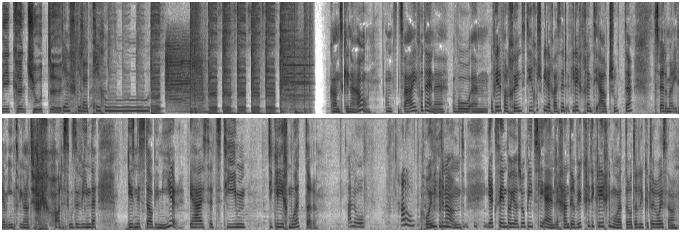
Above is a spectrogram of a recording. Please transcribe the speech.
nicht shooten Die spielen Tichu. Ganz genau. Und zwei von denen, die ähm, auf jeden Fall können Ticho spielen ich weiß nicht, vielleicht können sie auch shooten. Das werden wir in diesem Interview natürlich alles herausfinden. Die sind jetzt hier bei mir. Ihr heisst das Team «Die gleiche Mutter». Hallo. Hallo. Hoi miteinander. ihr seht euch ja schon ein bisschen ähnlich. Habt ihr wirklich die gleiche Mutter oder lügt ihr uns an?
